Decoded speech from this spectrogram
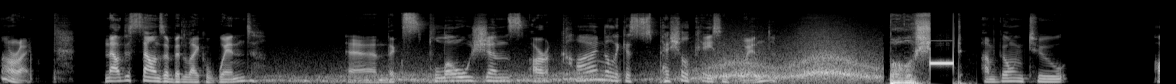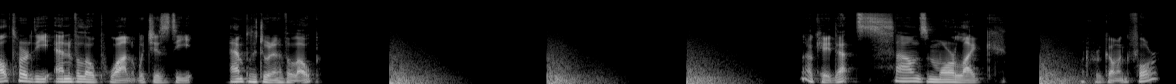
All right. Now this sounds a bit like wind, and explosions are kind of like a special case of wind. Bullshit. I'm going to alter the envelope 1, which is the amplitude envelope. Okay, that sounds more like what we're going for.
